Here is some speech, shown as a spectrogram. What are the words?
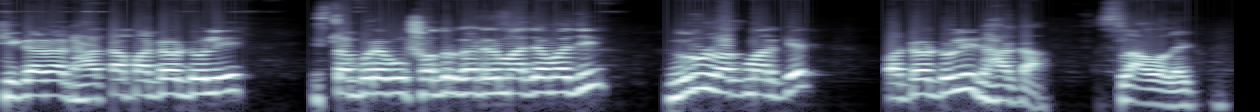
ঠিকানা ঢাকা পাটোয়াটুলি ইসলামপুর এবং সদরঘাটের মাঝামাঝি নুরুল হক মার্কেট পাটোয়াটুলি ঢাকা। আসসালামু আলাইকুম।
